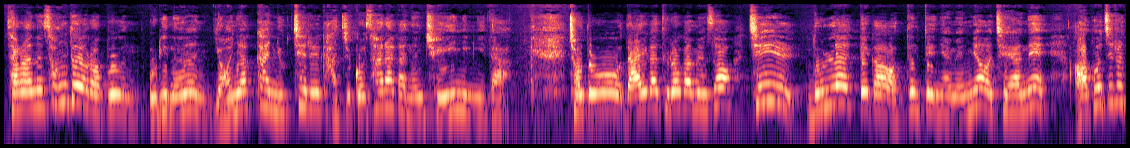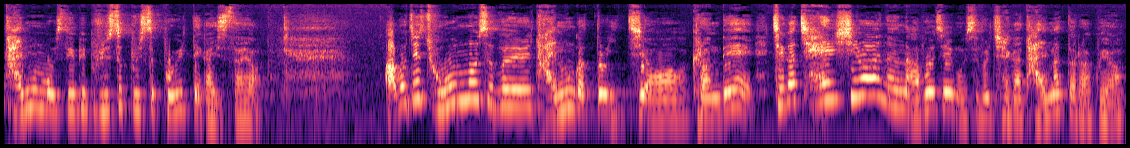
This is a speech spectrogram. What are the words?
사랑하는 성도 여러분, 우리는 연약한 육체를 가지고 살아가는 죄인입니다. 저도 나이가 들어가면서 제일 놀랄 때가 어떤 때냐면요. 제 안에 아버지를 닮은 모습이 불쑥불쑥 보일 때가 있어요. 아버지의 좋은 모습을 닮은 것도 있지요. 그런데 제가 제일 싫어하는 아버지의 모습을 제가 닮았더라고요.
